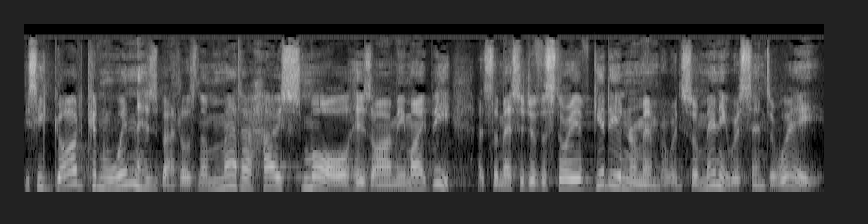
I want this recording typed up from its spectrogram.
You see, God can win his battles no matter how small his army might be. That's the message of the story of Gideon, remember, when so many were sent away.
